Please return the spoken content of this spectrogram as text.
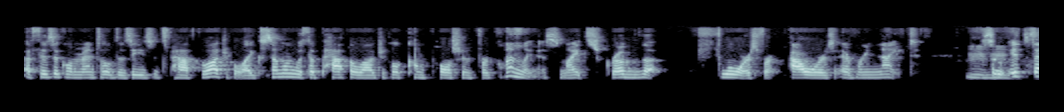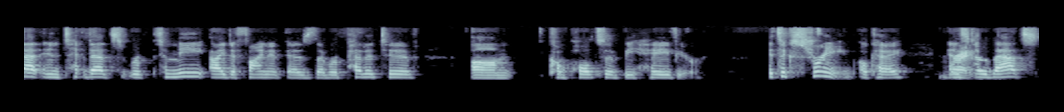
a physical or mental disease, it's pathological. Like someone with a pathological compulsion for cleanliness might scrub the floors for hours every night. Mm-hmm. So it's that intent. That's to me, I define it as the repetitive, um, compulsive behavior. It's extreme, okay? And right. so that's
